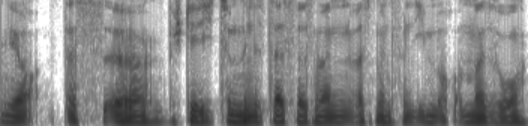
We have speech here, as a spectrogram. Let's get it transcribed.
Ja, das äh, bestätigt zumindest das, was man, was man von ihm auch immer so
